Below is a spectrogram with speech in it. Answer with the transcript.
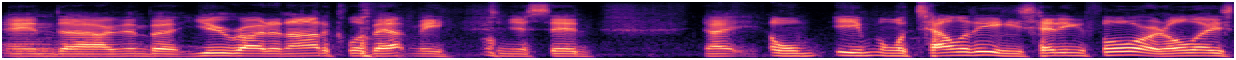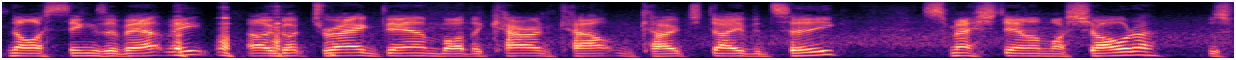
And uh, I remember you wrote an article about me and you said, you know, immortality he's heading for and all these nice things about me. I got dragged down by the current Carlton coach, David Teague, smashed down on my shoulder, was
